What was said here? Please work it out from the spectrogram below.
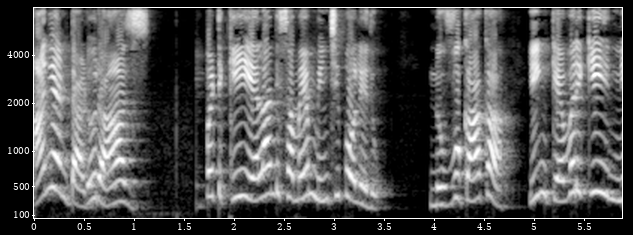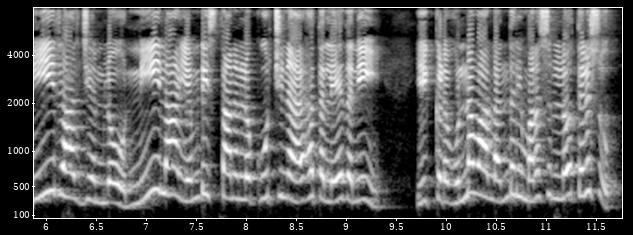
అని అంటాడు రాజ్. ఇప్పటికీ ఎలాంటి సమయం మించిపోలేదు. నువ్వు కాక ఇంకెవరికి నీ రాజ్యంలో నీలా ఎండి స్థానంలో కూర్చునే అర్హత లేదని ఇక్కడ ఉన్న వాళ్ళందరి మనసుల్లో తెలుసు.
